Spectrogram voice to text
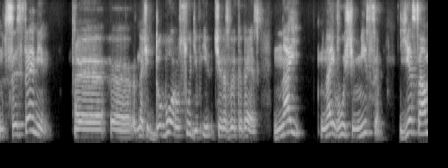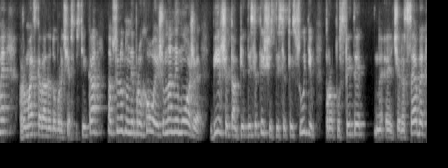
в системі е, е, значить, добору суддів і через ВККС най, найвужчим місцем є саме громадська рада доброчесності, яка абсолютно не приховує, що вона не може більше там 50-60 суддів пропустити е, через себе,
